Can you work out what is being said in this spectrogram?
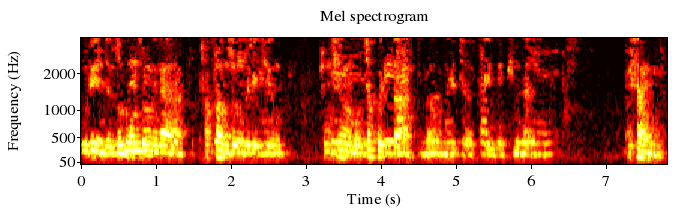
우리 이제 노동운동이나 emergency 좌파 운동들이 situation, 지금 중심을 못 잡고 있다라고 이제 저렇게 이제 진단 이상입니다.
